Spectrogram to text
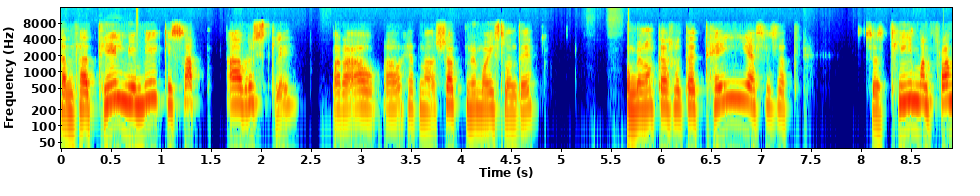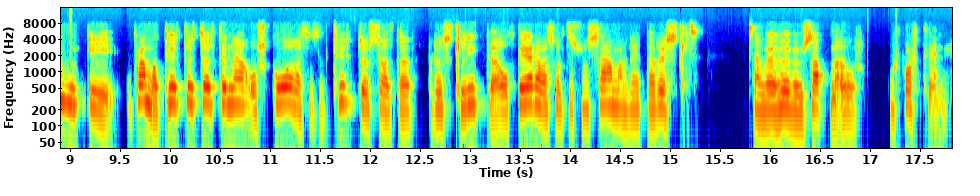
Þannig það er til mjög mikið sapn af rusli bara á, á hérna, söfnum á Íslandi og mér langaði svolítið að tegja sem sagt, sem sagt, tíman fram, í, fram á 2000-öldina og skoða 2000-öldar rusl líka og bera það svolítið saman þetta rusl sem við höfum sapnað úr, úr fortíðinni.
